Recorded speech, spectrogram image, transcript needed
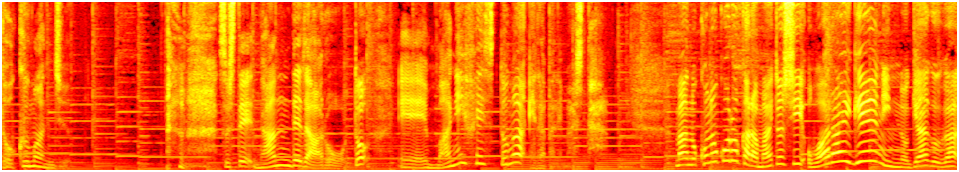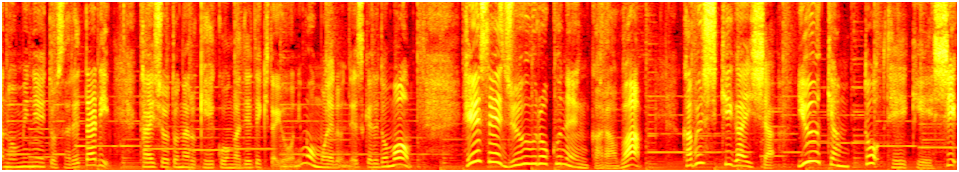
毒まんじゅうそして「なんでだろうと」えー、マニフェストが選ばれました。まあ、あのこの頃から毎年お笑い芸人のギャグがノミネートされたり対象となる傾向が出てきたようにも思えるんですけれども平成16年からは株式会社ユーキャンと提携し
